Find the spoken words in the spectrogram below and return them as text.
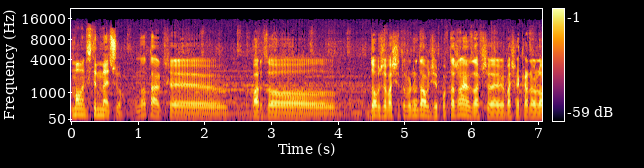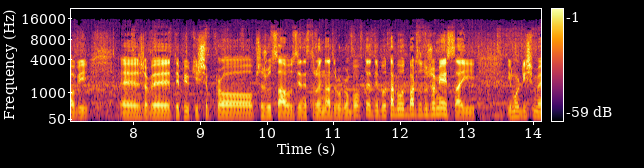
moment w tym meczu. No tak, e, bardzo dobrze właśnie to wyglądało, gdzie powtarzałem zawsze właśnie Karolowi, e, żeby te piłki szybko przerzucał z jednej strony na drugą, bo wtedy bo tam było bardzo dużo miejsca i, i mogliśmy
